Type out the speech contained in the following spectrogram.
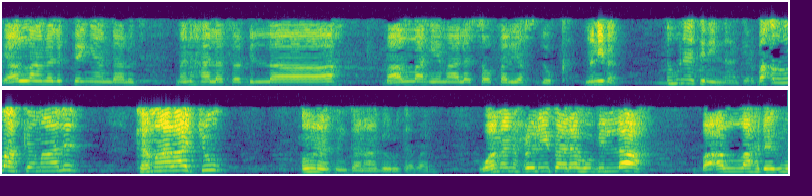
የአላህ መልእክተኛ እንዳሉት መን ሐለፈ ቢላህ በአላህ የማለ ሰው ፈልየስዱቅ ምን ይበል? እውነትን ይናገር። በአላህ ከማልን ከማላችሁ እውነትን ተናገሩ ተባሉ። ወመን ሑሊፈ ለሁ ቢላህ በአላህ ደግሞ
